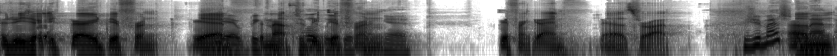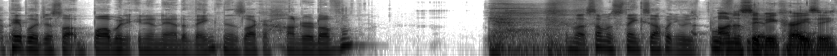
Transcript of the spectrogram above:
It'd be very, very different. Yeah, it'll the maps would be completely different. Yeah. Different game. Yeah, that's right. Could you imagine a map Um, where people are just like bobbing in and out of ink and there's like a hundred of them? Yeah, and like someone sneaks up on you and just Honestly, be crazy.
